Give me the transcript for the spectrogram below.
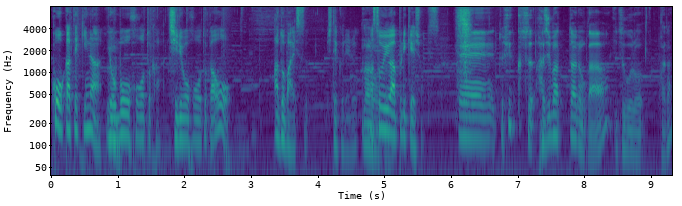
効果的な予防法とか治療法とかをアドバイスしてくれる、まあ、そういうアプリケーションです。えーと、ヒックス始まったのがいつ頃かな？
